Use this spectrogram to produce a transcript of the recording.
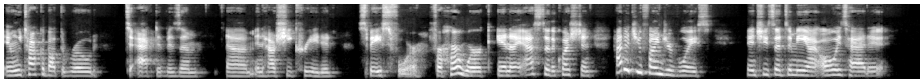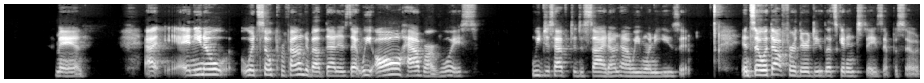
and we talk about the road to activism um, and how she created space for for her work. And I asked her the question, "How did you find your voice?" And she said to me, "I always had it, man." I, and you know what's so profound about that is that we all have our voice. We just have to decide on how we want to use it. And so, without further ado, let's get into today's episode.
